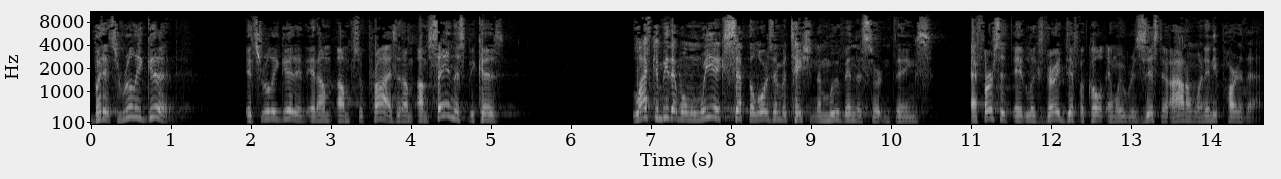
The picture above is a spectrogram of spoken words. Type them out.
But it's really good. It's really good, and, and I'm, I'm surprised. And I'm, I'm saying this because life can be that when we accept the Lord's invitation to move into certain things, at first it, it looks very difficult and we resist, and I don't want any part of that.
